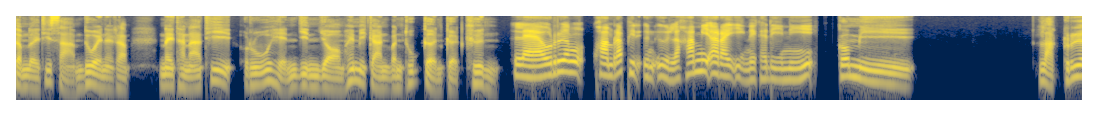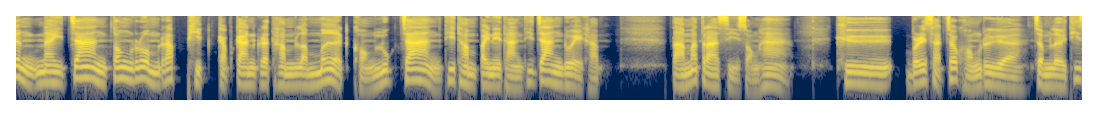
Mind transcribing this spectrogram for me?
จำเลยที่ 3 ด้วยนะครับ ในฐานะที่รู้เห็นยินยอมให้มีการบรรทุกเกินเกิดขึ้น แล้วเรื่องความรับผิดอื่นๆล่ะคะ มีอะไรอีกในคดีนี้ ก็มี หลักเรื่องนายจ้างต้องร่วมรับผิดกับการกระทำละเมิดของลูกจ้างที่ทำไปในทางที่จ้างด้วยครับ ตามมาตรา 425 คือบริษัทเจ้าของเรือจำเลยที่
